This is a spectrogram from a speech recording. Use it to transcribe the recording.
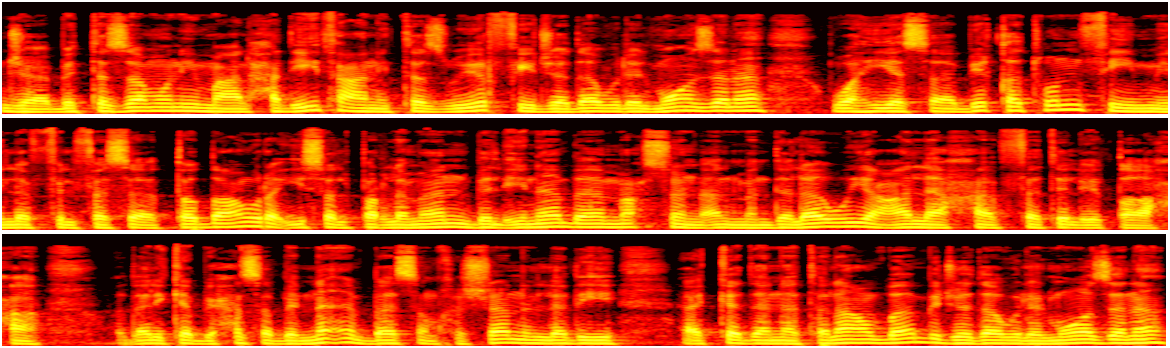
جاء بالتزامن مع الحديث عن التزوير في جداول الموازنة وهي سابقة في ملف الفساد. تضع رئيس البرلمان بالإنابة محسن المندلاوي على حافة الإطاحة. وذلك بحسب النائب باسم خشان الذي أكد أن التلاعب بجداول الموازنة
